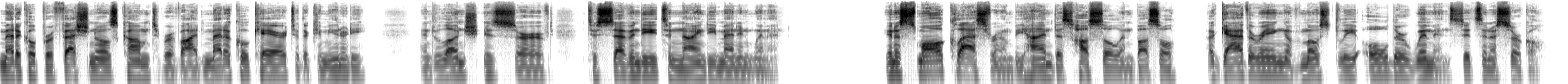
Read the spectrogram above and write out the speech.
Medical professionals come to provide medical care to the community, and lunch is served to 70 to 90 men and women. In a small classroom behind this hustle and bustle, a gathering of mostly older women sits in a circle.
